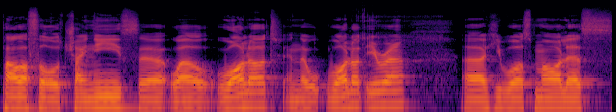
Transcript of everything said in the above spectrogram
powerful Chinese, uh, well, warlord in the warlord era uh, he was more or less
